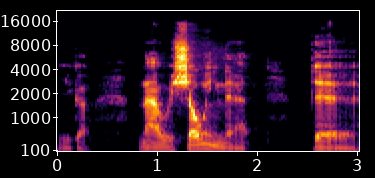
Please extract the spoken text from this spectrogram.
Here you go. Now we're showing that the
